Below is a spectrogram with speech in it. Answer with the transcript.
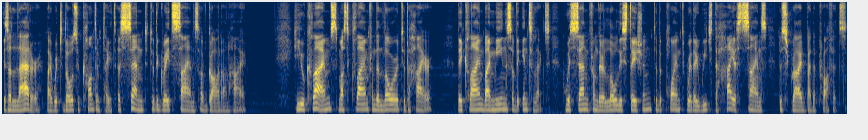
is a ladder by which those who contemplate ascend to the great signs of God on high. He who climbs must climb from the lower to the higher. They climb by means of the intellects, who ascend from their lowly station to the point where they reach the highest signs described by the prophets.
